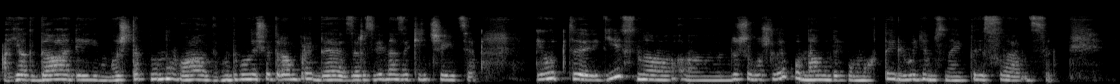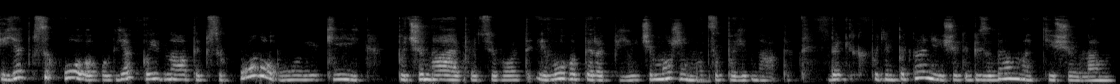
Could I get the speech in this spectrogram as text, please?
а як далі? Ми ж так планували, ми думали, що Трамп прийде, зараз війна закінчиться. І от е, дійсно е, дуже важливо нам допомогти людям знайти сенси. І як психолог, от як поєднати психологу, який починає працювати, і логотерапію, чи можемо це поєднати? Декілька потім питань, ще тобі задам, ті, що нам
